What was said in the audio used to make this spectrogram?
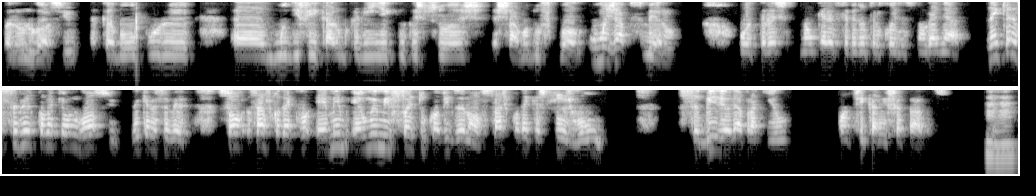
para o negócio acabou por uh, modificar um bocadinho aquilo que as pessoas achavam do futebol. Umas já perceberam, outras não querem saber de outra coisa se não ganhar. Nem querem saber qual é que é o negócio, nem querem saber. Só, sabes quando é que é, mesmo, é o mesmo efeito do Covid-19? Sabes quando é que as pessoas vão saber e olhar para aquilo? Quando ficarem infectadas. Uhum.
